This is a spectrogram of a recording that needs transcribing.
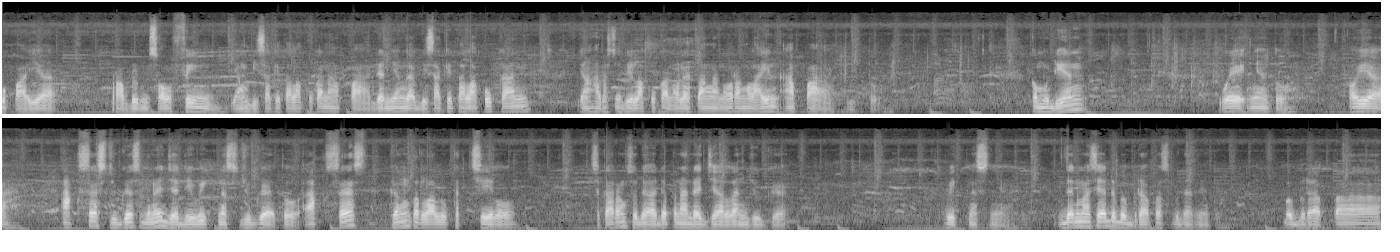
upaya problem solving. Yang bisa kita lakukan apa? Dan yang nggak bisa kita lakukan yang harusnya dilakukan oleh tangan orang lain apa? Gitu kemudian W-nya tuh. Oh ya akses juga sebenarnya jadi weakness juga tuh. Akses gang terlalu kecil. Sekarang sudah ada penanda jalan juga weaknessnya. Dan masih ada beberapa sebenarnya tuh. Beberapa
